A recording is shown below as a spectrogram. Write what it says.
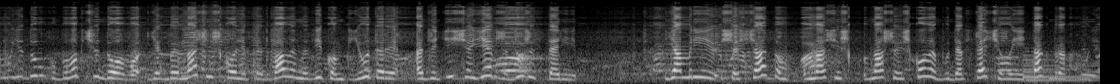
На мою думку, було б чудово, якби в нашій школі придбали нові комп'ютери, адже ті, що є, вже дуже старі. Я мрію, що з часом в нашій, в нашої школи буде все, чого їй так бракує.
